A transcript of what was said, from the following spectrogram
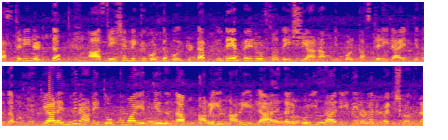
കസ്റ്റഡിയിലെടുത്ത് സ്റ്റേഷനിലേക്ക് കൊണ്ടുപോയിട്ടുണ്ട്. ഉദയപേരൂർ സ്വദേശിയാണ് ഇപ്പോൾ കസ്റ്റഡിയിലായിരിക്കുന്നത്. ഇയാൾ എന്തിനാണ് ഈ തോക്കുമായി എത്തിയതെന്ന് അറിയ അറിയില്ല. എന്നാലും പോലീസ് ആ രീതിയിലുള്ള ഒരു പരിശോധന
